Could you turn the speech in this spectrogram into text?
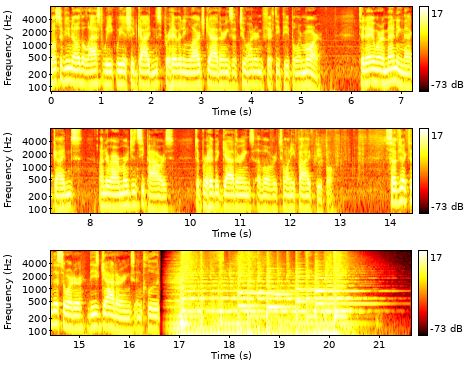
Most of you know that last week we issued guidance prohibiting large gatherings of 250 people or more. Today, we're amending that guidance under our emergency powers to prohibit gatherings of over 25 people. Subject to this order, these gatherings include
